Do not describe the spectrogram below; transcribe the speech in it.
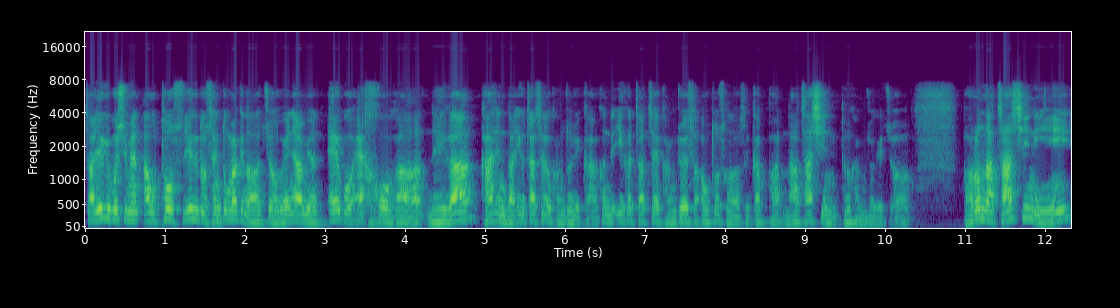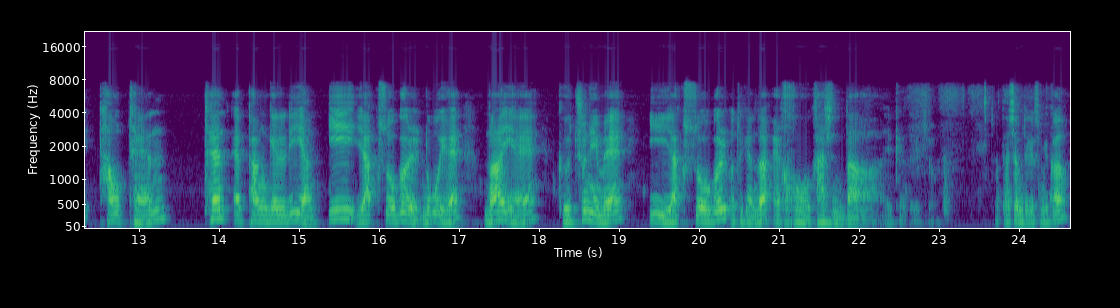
자 여기 보시면 아우토스 여기도 생뚱맞게 나왔죠. 왜냐하면 에고 에코가 내가 가진다 이것 자체도 강조니까. 근데 이것 자체 강조해서 아우토스가 나왔으니까 나 자신 더 강조하겠죠. 바로 나 자신이 타우텐 텐 에판겔리안 이 약속을 누구의 나의 그 주님의 이 약속을 어떻게 한다? 에코 가진다 이렇게 되겠죠. 자, 다시 하면 되겠습니까?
